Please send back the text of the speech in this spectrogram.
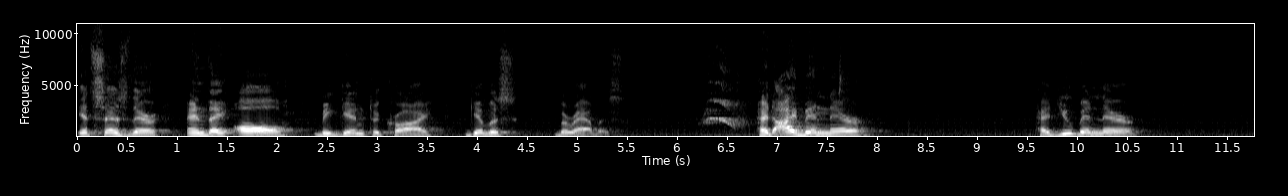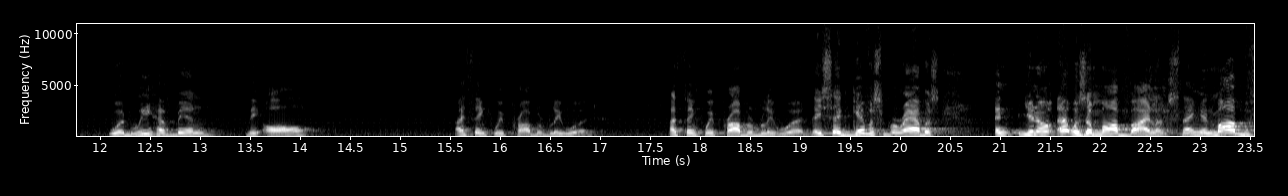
it says there, and they all begin to cry, Give us Barabbas. Had I been there, had you been there, would we have been the all? I think we probably would. I think we probably would. They said, Give us Barabbas. And, you know, that was a mob violence thing, and mobs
